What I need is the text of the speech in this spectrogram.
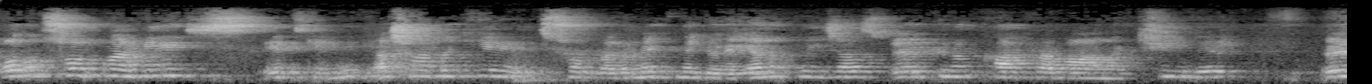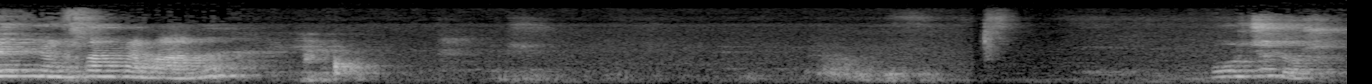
Onun soruları bir etkinlik. Aşağıdaki soruları metne göre yanıtlayacağız. Öykünün kahramanı kimdir? Öykünün kahramanı Burcu'dur.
